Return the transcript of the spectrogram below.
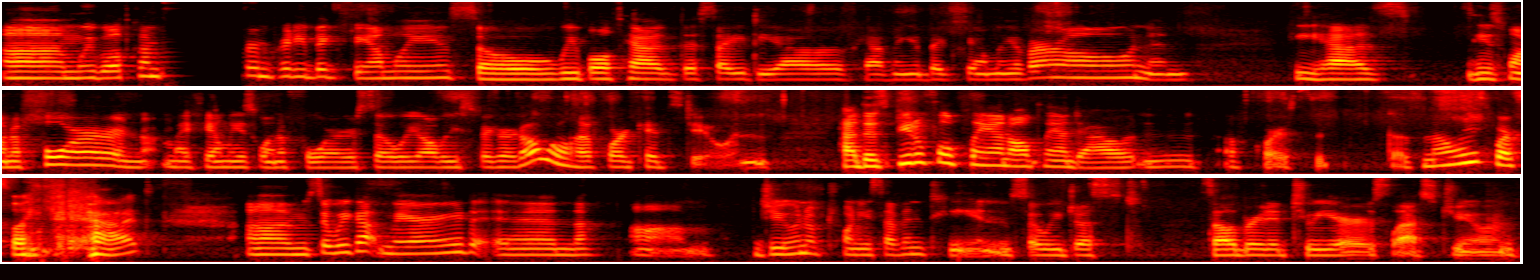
Um, we both come from pretty big families. So, we both had this idea of having a big family of our own. And he has he's one of four and my family is one of four. So we always figured oh we'll have four kids too and had this beautiful plan all planned out. And of course it doesn't always work like that. Um, so we got married in um, june of 2017 so we just celebrated two years last june.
